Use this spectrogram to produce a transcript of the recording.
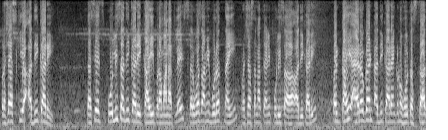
प्रशासकीय अधिकारी तसेच पोलीस अधिकारी काही प्रमाणातले सर्वच आम्ही बोलत नाही प्रशासनात आणि पोलीस अधिकारी पण काही ॲरोगंट अधिकाऱ्यांकडून होत असतात.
